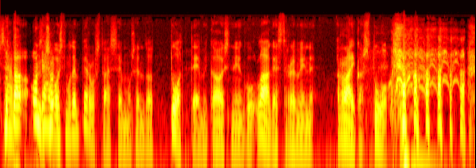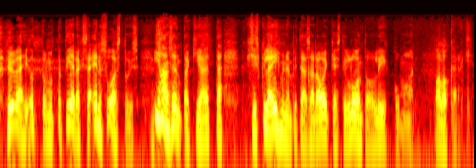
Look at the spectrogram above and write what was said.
Sähän, Mutta onneksi... Sähän voisit muuten perustaa semmoisen tuotteen, mikä olisi niin kuin Lagerströmin raikas tuoksu. Hyvä juttu, mutta tiedäksä, en suostuisi. Ihan sen takia, että siis kyllä ihminen pitää saada oikeasti luontoon liikkumaan. Palokärki.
